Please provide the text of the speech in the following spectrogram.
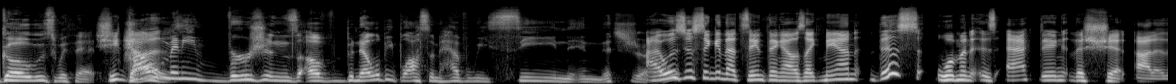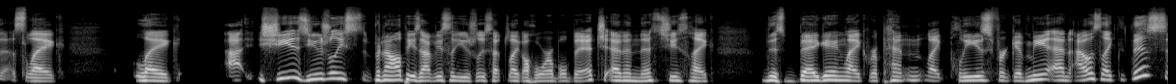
goes with it. She How does. many versions of Penelope Blossom have we seen in this show? I was just thinking that same thing. I was like, man, this woman is acting the shit out of this. Like, like She is usually Penelope is obviously usually such like a horrible bitch, and in this she's like this begging, like repentant, like please forgive me. And I was like, this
